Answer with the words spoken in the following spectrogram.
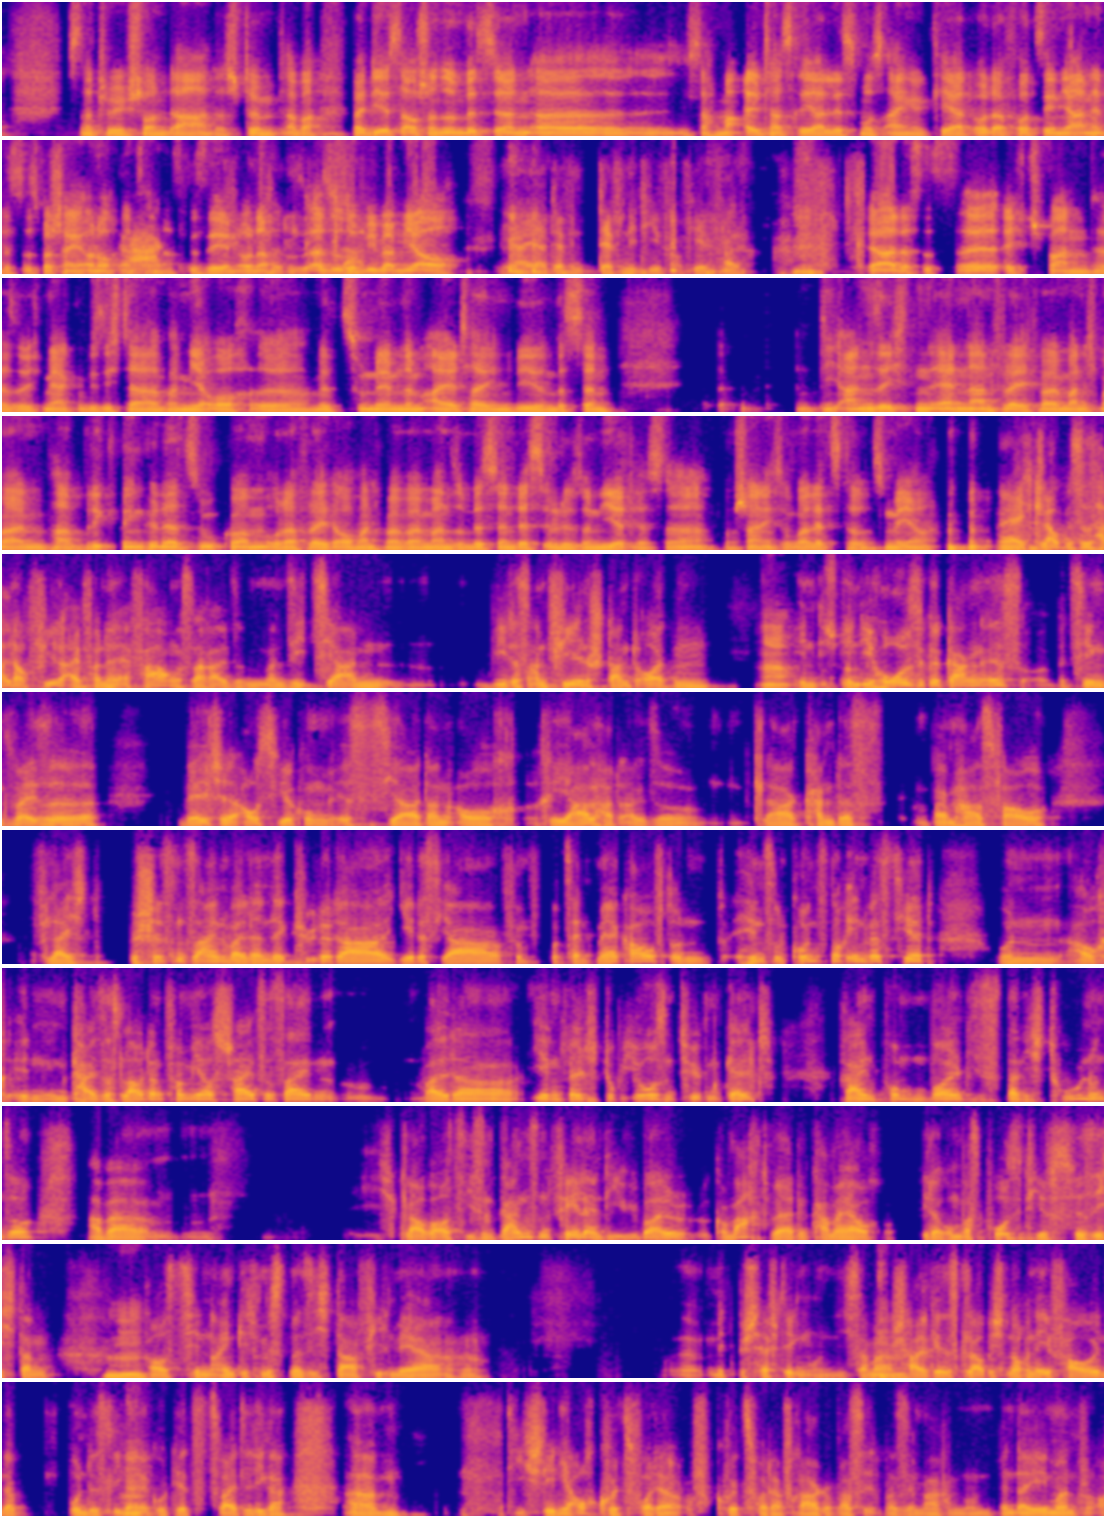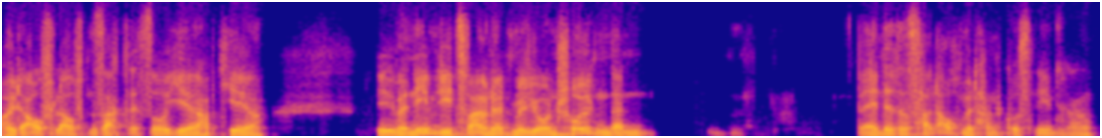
ist natürlich schon da, das stimmt. Aber bei dir ist auch schon so ein bisschen, äh, ich sag mal, Altersrealismus eingekehrt, oder? Vor zehn Jahren hättest du es wahrscheinlich auch noch ganz ja, anders gesehen, oder? Also so wie bei mir auch. Ja, ja, definitiv, auf jeden Fall. ja, das ist äh, echt spannend. Also ich merke, wie sich da bei mir auch äh, mit zunehmendem Alter irgendwie so ein bisschen die Ansichten ändern, vielleicht weil manchmal ein paar Blickwinkel dazukommen oder vielleicht auch manchmal, weil man so ein bisschen desillusioniert ist. Äh, wahrscheinlich sogar letzteres mehr. Ja, ich glaube, es ist halt auch viel einfach eine Erfahrungssache. Also man sieht es ja an, wie das an vielen Standorten ja, in, in, die Hose gegangen ist, beziehungsweise welche Auswirkungen es ja dann auch real hat. Also klar kann das beim HSV vielleicht beschissen sein, weil dann der Kühne da jedes Jahr fünf Prozent mehr kauft und Hinz und Kunst noch investiert und auch in, in Kaiserslautern von mir aus scheiße sein, weil da irgendwelche dubiosen Typen Geld reinpumpen wollen, die es da nicht tun und so. Aber ich glaube, aus diesen ganzen Fehlern, die überall gemacht werden, kann man ja auch wiederum was Positives für sich dann mhm. rausziehen. Eigentlich müsste man sich da viel mehr äh, mit beschäftigen. Und ich sag mal, mhm. Schalke ist, glaube ich, noch ein EV in der Bundesliga, mhm. ja gut, jetzt zweite Liga, ähm, die stehen ja auch kurz vor der, kurz vor der Frage, was, was sie machen. Und wenn da jemand heute auflauft und sagt, so, ihr habt hier, wir übernehmen die 200 Millionen Schulden, dann werden das halt auch mit Handkuss nehmen. Ja.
